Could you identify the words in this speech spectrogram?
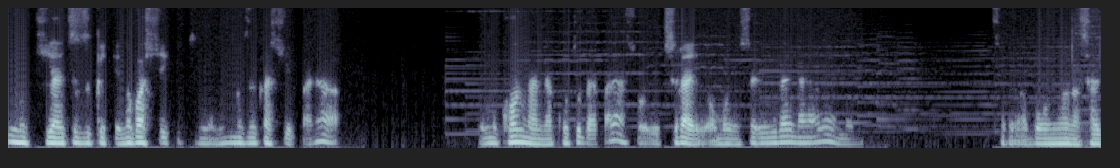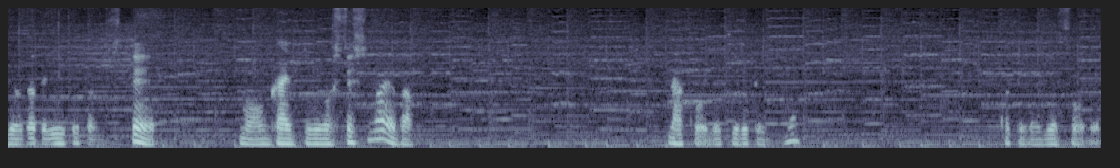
う、向き合い続けて伸ばしていくっていうのは難しいから、もう困難なことだから、そういう辛い思いをするぐらいならね、もう、それは凡庸な作業だということにして、もう外注をしてしまえば、楽をできるというね、ことが言えそうで。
